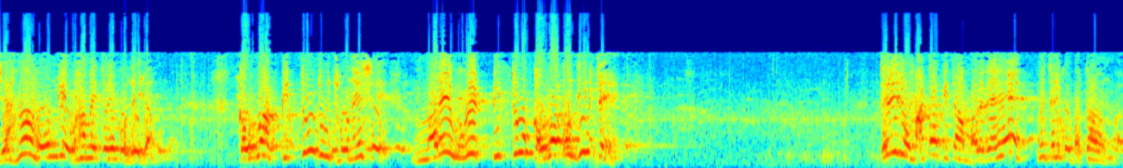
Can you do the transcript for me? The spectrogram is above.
जहाँ होंगे, वहाँ मैं तेरे को ले जाऊँगा। कौवा पितृदूत होने से मरे हुए पितृ कौवा को दिखते हैं। तेरे जो माता पिता मर गए हैं, मैं तेरे को बताऊँगा।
